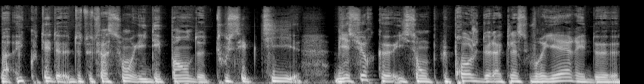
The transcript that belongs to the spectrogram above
Bah, écoutez, de, de, toute façon, il dépend de tous ces petits. Bien sûr qu'ils sont plus proches de la classe ouvrière et de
